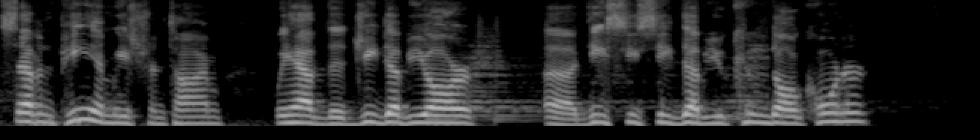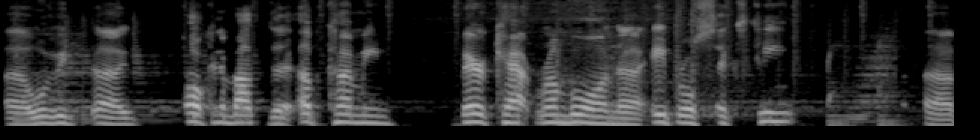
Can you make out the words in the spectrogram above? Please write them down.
7 p.m. Eastern time, we have the GWR uh, DCCW Coondog Corner. Uh, we'll be uh, talking about the upcoming Bearcat Rumble on uh, April 16th uh,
